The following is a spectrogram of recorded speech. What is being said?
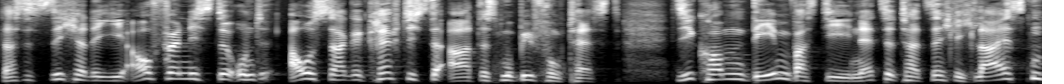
Das ist sicher die aufwendigste und aussagekräftigste Art des Mobilfunktests. Sie kommen dem, was die Netze tatsächlich leisten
